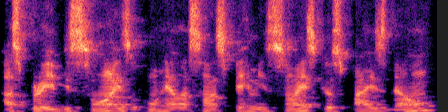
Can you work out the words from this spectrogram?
às proibições ou com relação às permissões que os pais dão.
